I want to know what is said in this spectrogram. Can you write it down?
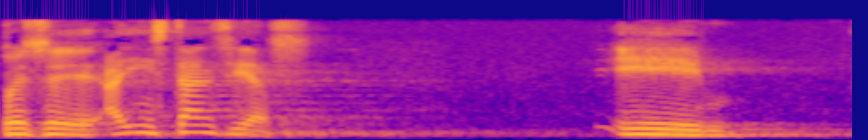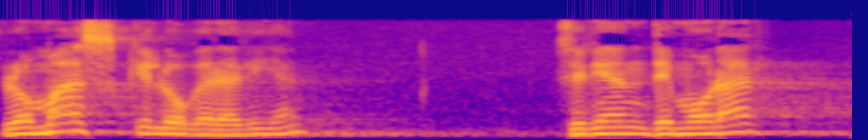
pues eh, hay instancias y lo más que lograrían serían demorar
